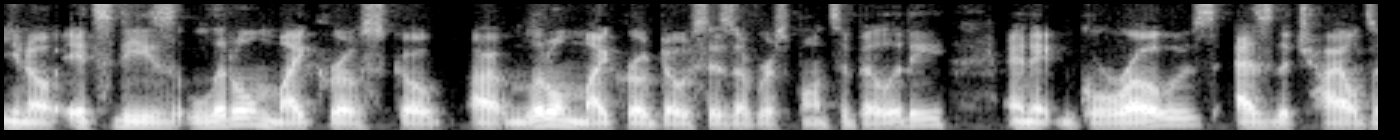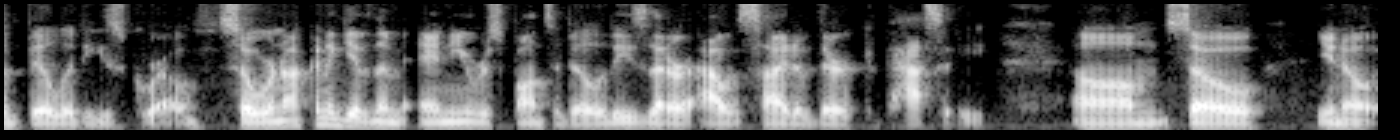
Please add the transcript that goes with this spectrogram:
you know it's these little microscope uh, little micro doses of responsibility and it grows as the child's abilities grow. So we're not going to give them any responsibilities that are outside of their capacity. Um, so you know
